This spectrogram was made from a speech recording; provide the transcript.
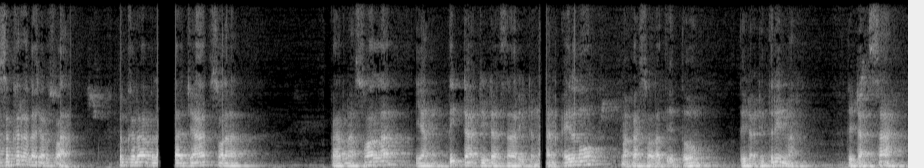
segera belajar sholat. Segera belajar sholat. Karena sholat yang tidak didasari dengan ilmu, maka sholat itu tidak diterima, tidak sah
